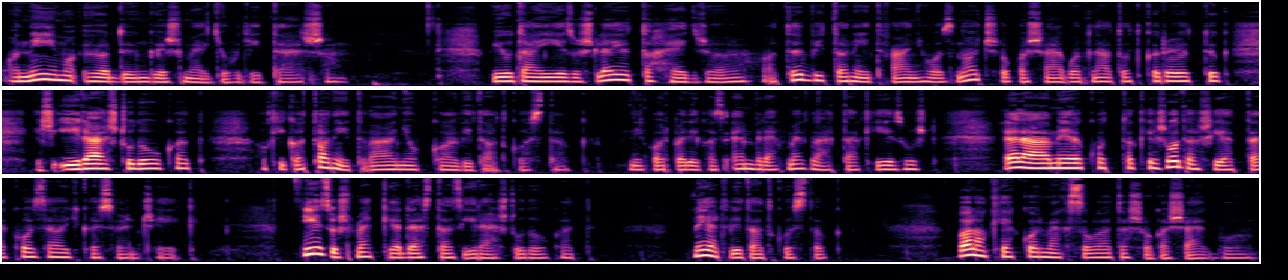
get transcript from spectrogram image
A néma ördöngős meggyógyítása. Miután Jézus lejött a hegyről, a többi tanítványhoz nagy sokaságot látott körülöttük, és írástudókat, akik a tanítványokkal vitatkoztak. Mikor pedig az emberek meglátták Jézust, elálmélkodtak és oda siettek hozzá, hogy köszöntsék. Jézus megkérdezte az írástudókat. Miért vitatkoztok? Valaki ekkor megszólalt a sokaságból.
